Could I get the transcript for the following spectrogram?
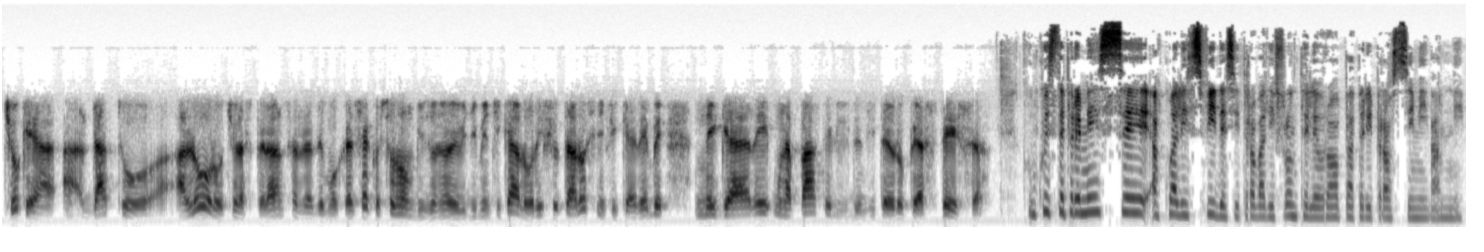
ciò che ha, ha, dato a loro, cioè la speranza della democrazia, questo non bisogna dimenticarlo, rifiutarlo significherebbe negare una parte dell'identità europea stessa. Con queste premesse a quali sfide si trova di fronte l'Europa per i prossimi anni?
